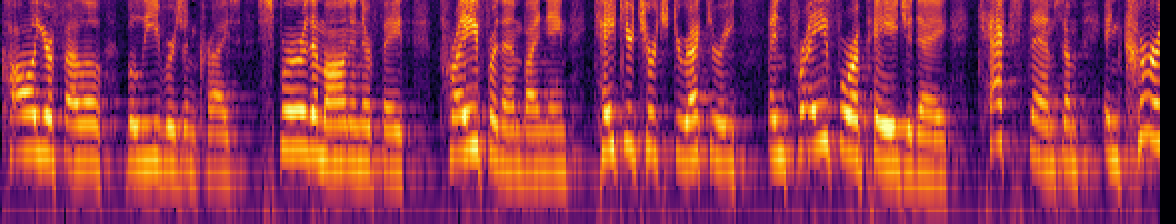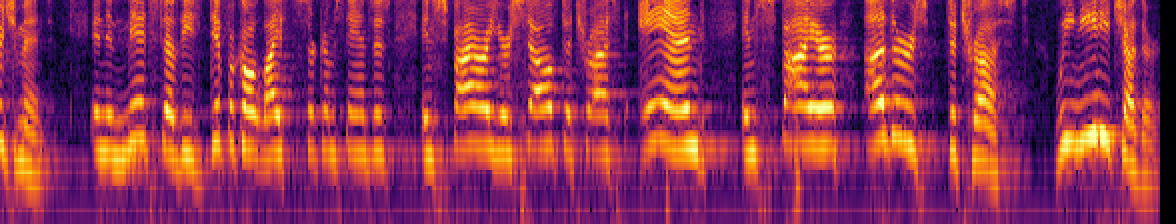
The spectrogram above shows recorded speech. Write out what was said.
Call your fellow believers in Christ. Spur them on in their faith. Pray for them by name. Take your church directory and pray for a page a day. Text them some encouragement in the midst of these difficult life circumstances. Inspire yourself to trust and inspire others to trust. We need each other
